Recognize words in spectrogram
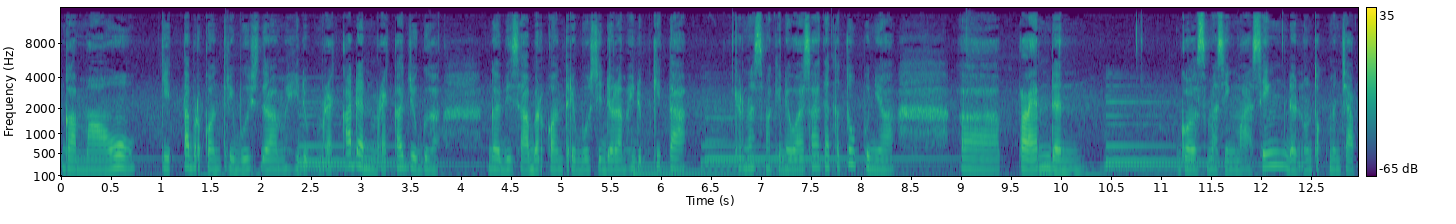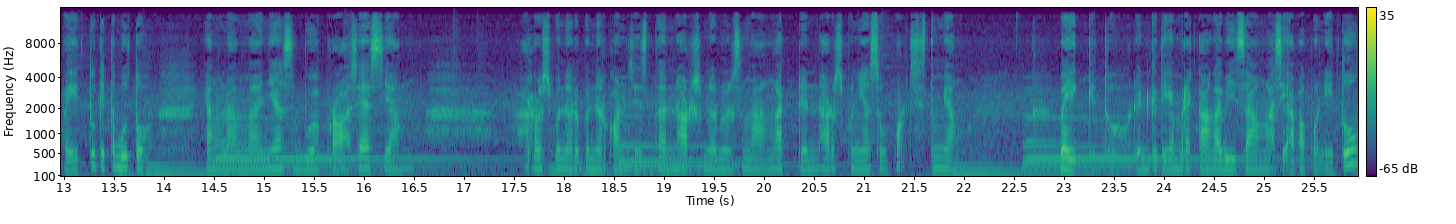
nggak mau kita berkontribusi dalam hidup mereka dan mereka juga nggak bisa berkontribusi dalam hidup kita. Karena semakin dewasa kita tuh punya uh, plan dan goals masing-masing dan untuk mencapai itu kita butuh yang namanya sebuah proses yang harus benar-benar konsisten, harus benar-benar semangat dan harus punya support system yang baik gitu. Dan ketika mereka nggak bisa ngasih apa pun itu,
